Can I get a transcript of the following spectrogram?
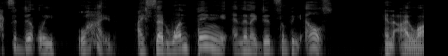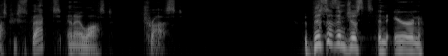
accidentally lied. I said one thing and then I did something else. And I lost respect and I lost trust. But this isn't just an Aaron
